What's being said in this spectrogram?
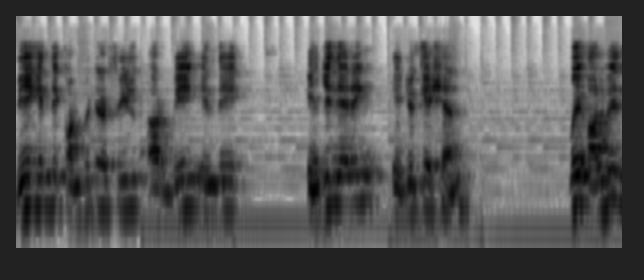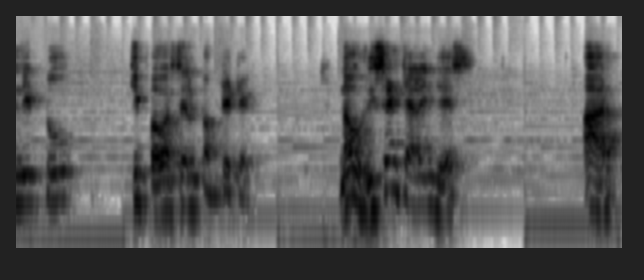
being in the computer field or being in the engineering education, we always need to keep ourselves updated. Now, recent challenges are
